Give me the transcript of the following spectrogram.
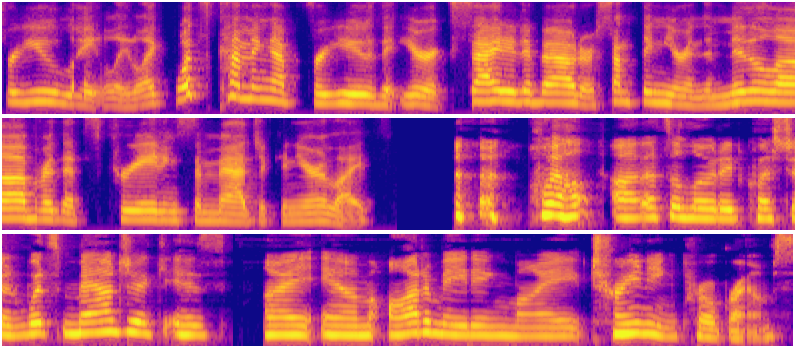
for you lately? Like, what's coming up for you that you're excited about, or something you're in the middle of, or that's creating some magic in your life? well, uh, that's a loaded question. What's magic is I am automating my training programs.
